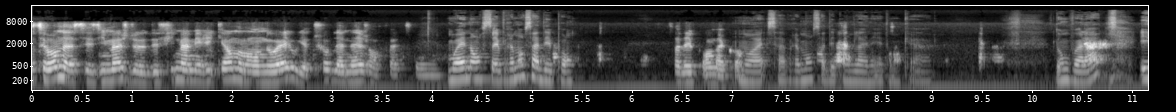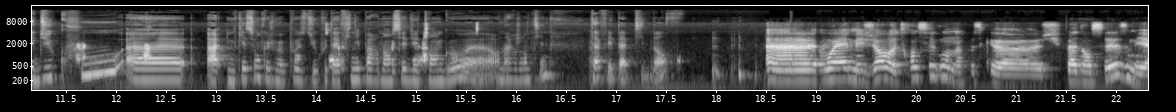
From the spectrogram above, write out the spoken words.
C'est vrai, on a ces images de, films américains au moment de Noël où il y a toujours de la neige en fait. Ouais, non, c'est vraiment ça dépend. Ça dépend, d'accord. Ouais, ça vraiment ça dépend de l'année. Donc, euh, donc voilà. Et du coup, euh, ah, une question que je me pose, du coup, tu as fini par danser du tango euh, en Argentine? Tu as fait ta petite danse? Ouais, mais genre 30 secondes, hein, parce que je suis pas danseuse, mais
